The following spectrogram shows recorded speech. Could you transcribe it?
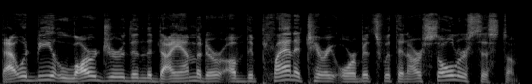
That would be larger than the diameter of the planetary orbits within our solar system.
